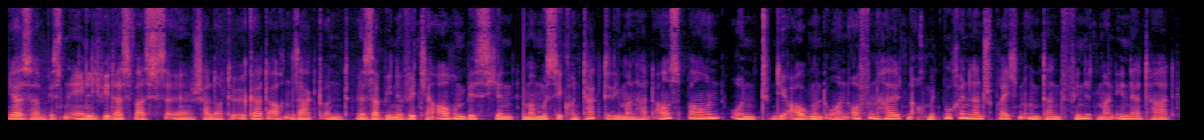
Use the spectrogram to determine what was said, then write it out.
Ja, es ist ein bisschen ähnlich wie das, was äh, Charlotte Oeckert auch sagt und äh, Sabine Witt ja auch ein bisschen. Man muss die Kontakte, die man hat, ausbauen und die Augen und Ohren offen halten, auch mit Buchhändlern sprechen und dann findet man in der Tat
